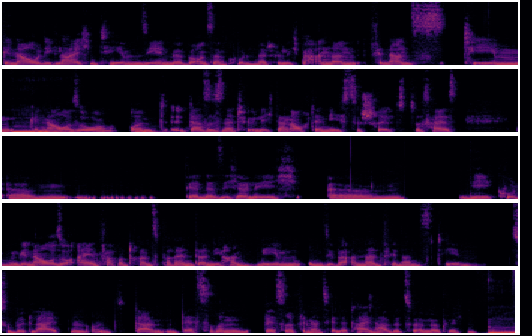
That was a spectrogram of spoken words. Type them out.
genau die gleichen Themen sehen wir bei unseren Kunden natürlich bei anderen Finanzthemen mhm. genauso. Und das ist natürlich dann auch der nächste Schritt. Das heißt, ähm, werden da sicherlich ähm, die Kunden genauso einfach und transparent an die Hand nehmen, um sie bei anderen Finanzthemen zu begleiten und da besseren, bessere finanzielle Teilhabe zu ermöglichen. Mhm.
